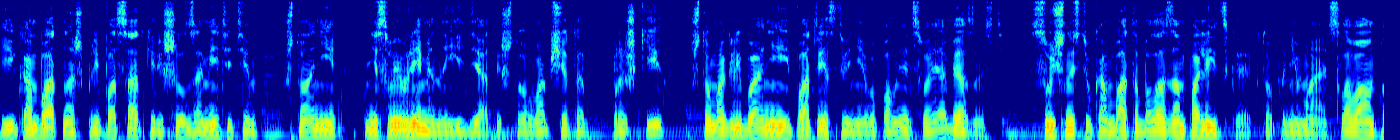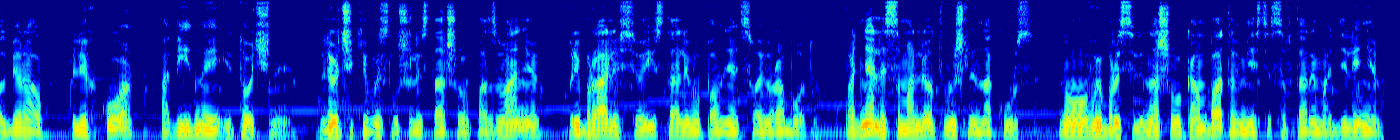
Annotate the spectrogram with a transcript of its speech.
И комбат наш при посадке решил заметить им, что они не своевременно едят, и что вообще-то прыжки, что могли бы они и поответственнее выполнять свои обязанности. Сущность у комбата была замполитская, кто понимает. Слова он подбирал легко, обидные и точные. Летчики выслушали старшего по званию, прибрали все и стали выполнять свою работу. Подняли самолет, вышли на курс, но выбросили нашего комбата вместе со вторым отделением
